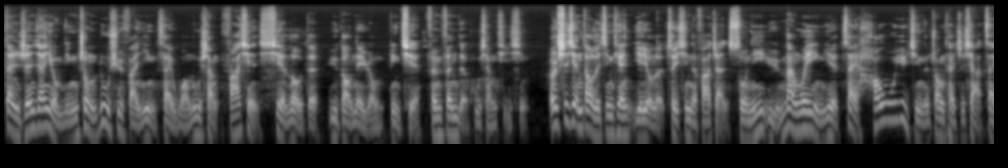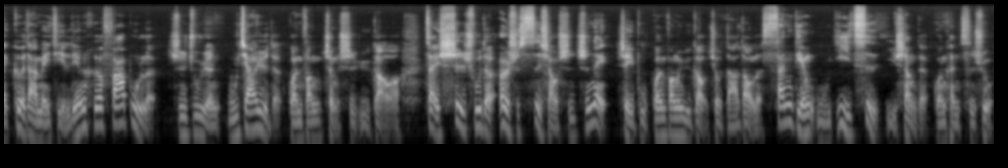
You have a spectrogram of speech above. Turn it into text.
但仍然有民众陆续反映在网络上发现泄露的预告内容，并且纷纷的互相提醒。而事件到了今天，也有了最新的发展。索尼与漫威影业在毫无预警的状态之下，在各大媒体联合发布了《蜘蛛人无家日》的官方正式预告哦。在释出的二十四小时之内，这一部官方预告就达到了三点五亿次以上的观看次数，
